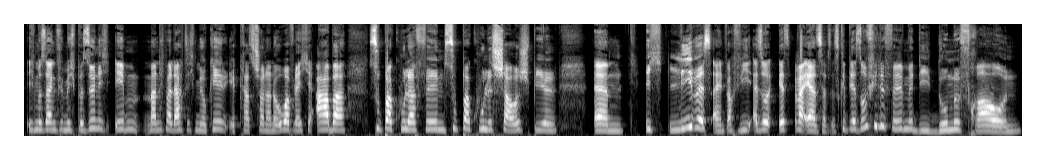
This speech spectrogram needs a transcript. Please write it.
Ich muss sagen, für mich persönlich eben, manchmal dachte ich mir, okay, ihr kratzt schon an der Oberfläche, aber super cooler Film, super cooles Schauspiel. Ähm, ich liebe es einfach, wie, also, jetzt mal ernsthaft, es gibt ja so viele Filme, die dumme Frauen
